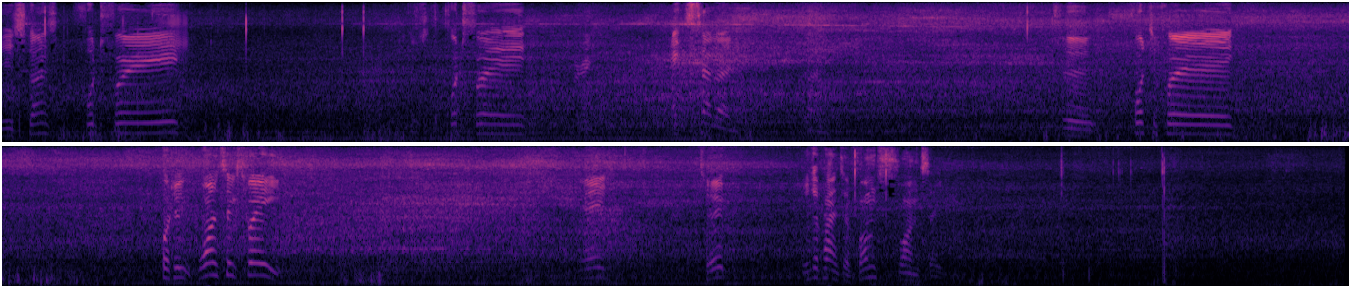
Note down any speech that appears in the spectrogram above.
Two seconds. Foot free. Foot free. Eight seven. Two. Foot free. Foot one six three. Okay. Two. Into Panther from Swansea.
